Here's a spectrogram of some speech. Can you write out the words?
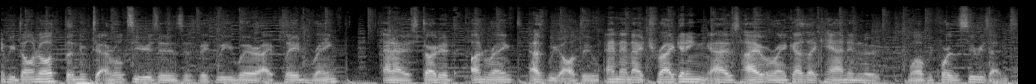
If you don't know what the Noob to Emerald series is, it's basically where I played ranked and I started unranked as we all do and then I try getting as high of a rank as I can in well before the series ends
